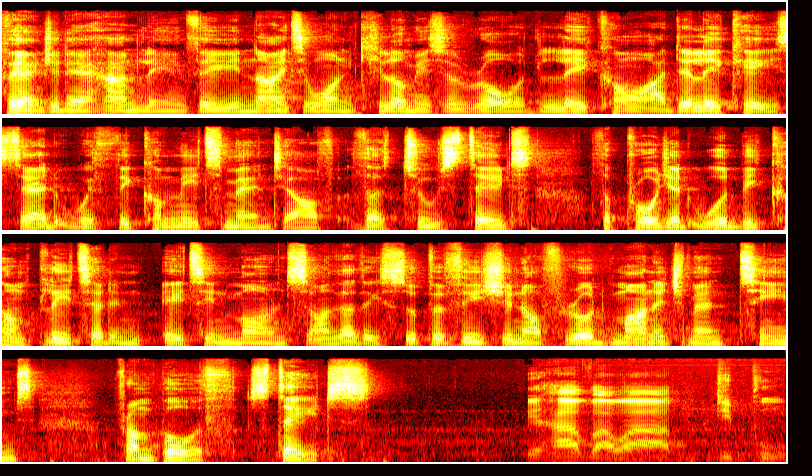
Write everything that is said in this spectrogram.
The engineer handling the 91 kilometer road, Lekan Adeleke, said with the commitment of the two states, the project would be completed in 18 months under the supervision of road management teams from both states. We have our people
